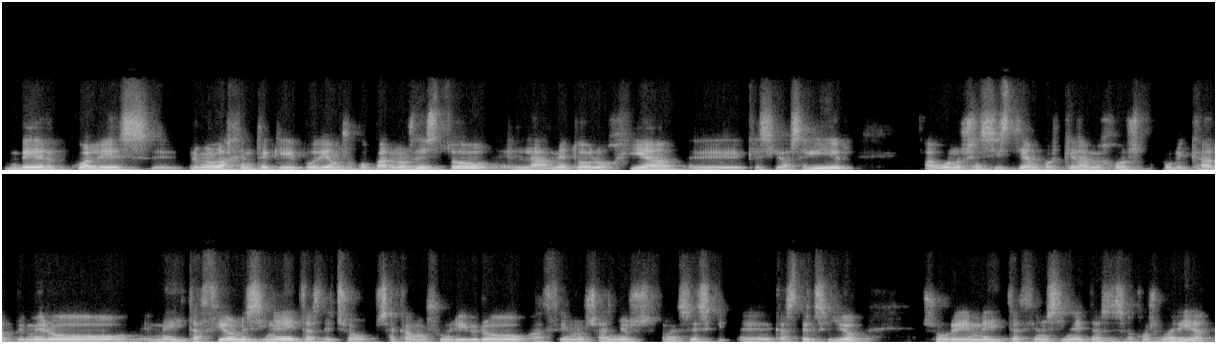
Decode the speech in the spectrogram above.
ver cuál es, eh, primero, la gente que podíamos ocuparnos de esto, la metodología eh, que se iba a seguir. Algunos insistían pues, que era mejor publicar primero meditaciones inéditas. De hecho, sacamos un libro hace unos años, Francesc eh, Castells y yo, sobre meditaciones inéditas de San José María.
